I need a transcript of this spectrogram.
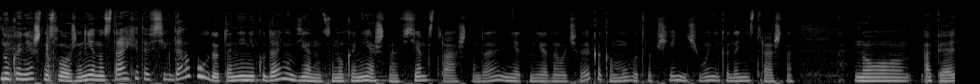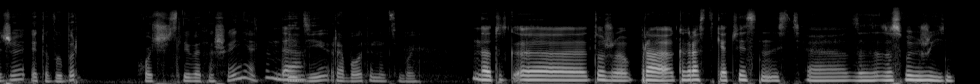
Ну, конечно, сложно. Не, ну страхи-то всегда будут, они никуда не денутся. Ну, конечно, всем страшно, да? Нет ни одного человека, кому вот вообще ничего никогда не страшно. Но, опять же, это выбор. Хочешь счастливые отношения? Да. Иди, работай над собой. Да, тут э, тоже про как раз-таки ответственность э, за, за свою жизнь.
